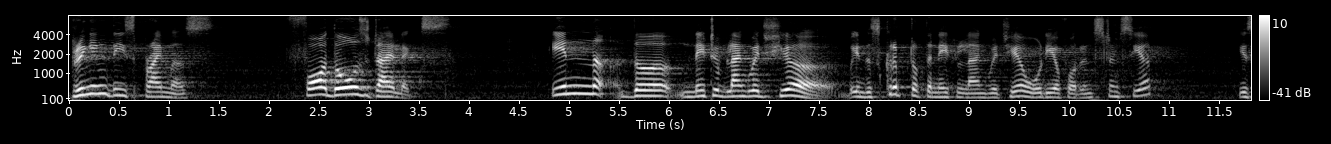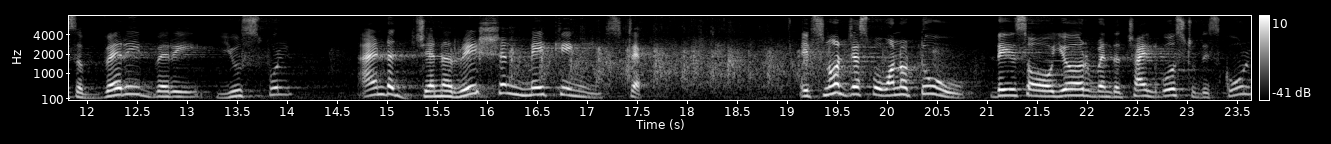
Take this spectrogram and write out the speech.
bringing these primers for those dialects in the native language here, in the script of the native language here, Odia for instance here, is a very, very useful and a generation making step. It's not just for one or two days or year when the child goes to the school,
